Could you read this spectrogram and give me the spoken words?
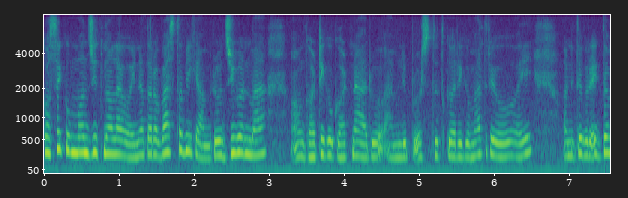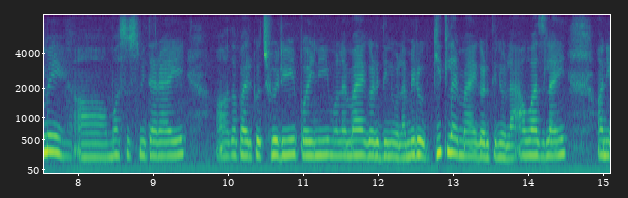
कसैको मन जित्नलाई होइन तर वास्तविक हाम्रो जीवनमा घटेको घटनाहरू हामीले प्रस्तुत गरेको मात्रै हो है। अनि त्यही भएर एकदमै म सुस्मिता राई तपाईँहरूको छोरी बहिनी मलाई माया गरिदिनु होला मेरो गीतलाई माया गरिदिनु होला आवाजलाई अनि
